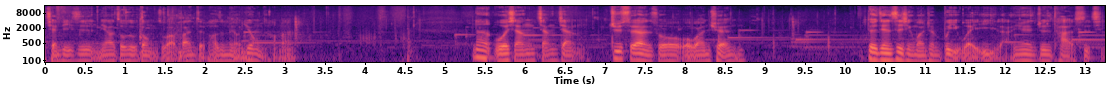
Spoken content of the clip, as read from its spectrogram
前提是你要做出动作啊，不然嘴炮是没有用的，好吗？那我想讲讲。就虽然说我完全对这件事情完全不以为意啦，因为就是他的事情，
